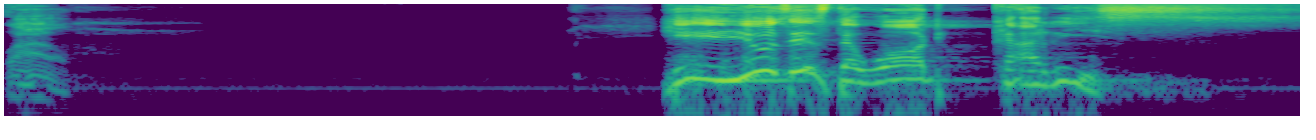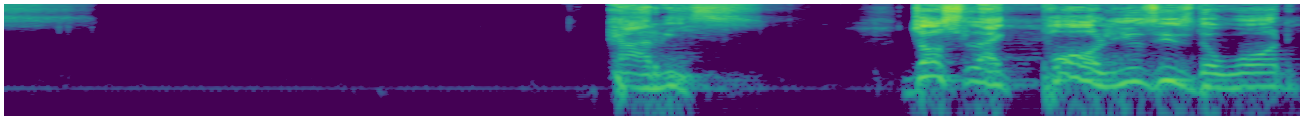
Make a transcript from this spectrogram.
Wow. He uses the word charis. Charis. Just like Paul uses the word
